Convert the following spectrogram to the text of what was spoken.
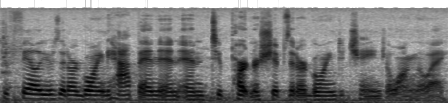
to failures that are going to happen and, and to partnerships that are going to change along the way.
